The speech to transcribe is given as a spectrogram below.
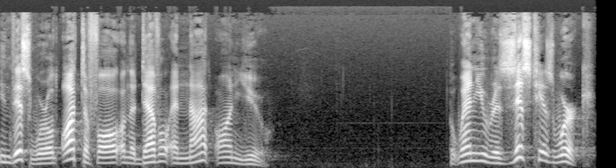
in this world ought to fall on the devil and not on you. But when you resist His work,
